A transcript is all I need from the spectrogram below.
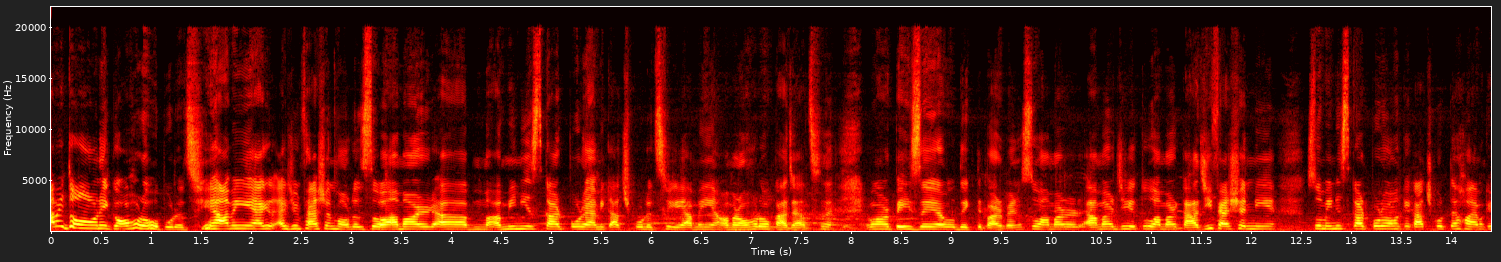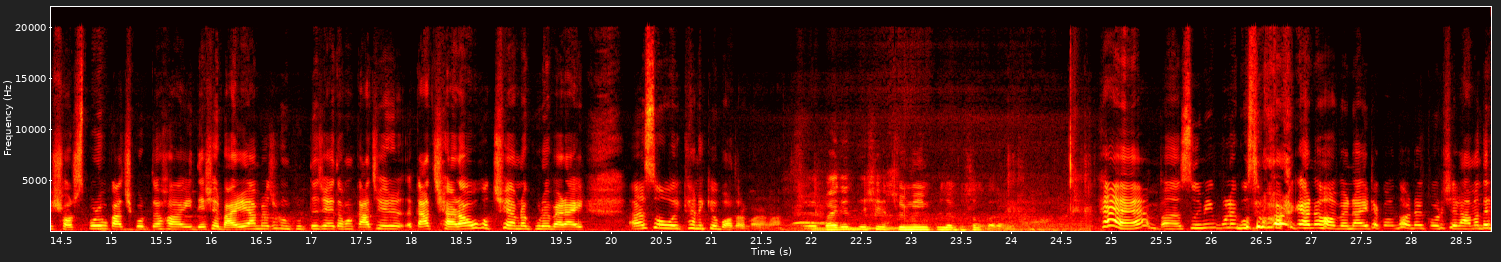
আমি তো অনেক অহরহ পড়েছি। আমি এক- একজন ফ্যাশন মডেল সো আমার মিনি স্কার্ট পরে আমি কাজ করেছি। আমি, আমার অহরহ কাজ আছে এবং আমার পেজেও দেখতে পারবেন। সো আমার আমার যেহেতু আমার কাজই ফ্যাশন নিয়ে সো মিনি স্কার্ট পরেও আমাকে কাজ করতে হয়, আমাকে শর্টস পরেও কাজ করতে হয়। দেশের বাইরে আমরা যখন ঘুরতে যাই, তখন কাজের, কাজ ছাড়াও হচ্ছে আমরা ঘুরে বেড়াই। সো ওইখানে কেউ বদর করে না। বাইরের দেশে সুইমিং পুলে গোসল করা হয় সুইমিং পুলে গোসল করা কেন হবে না? এটা কোন ধরনের করছেন আমাদের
